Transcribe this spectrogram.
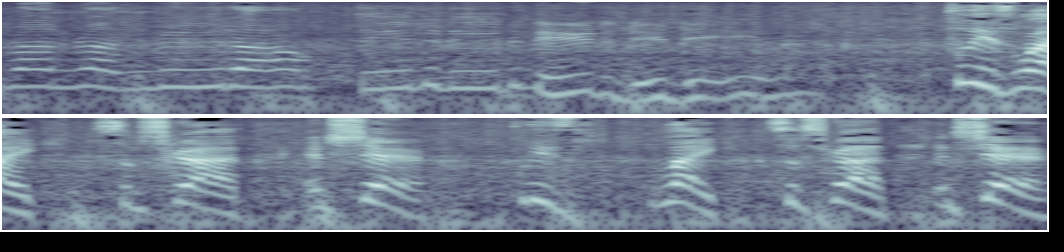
Run, run, Rudolph. Do, do, do, Please like, subscribe, and share. Please like, subscribe, and share.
